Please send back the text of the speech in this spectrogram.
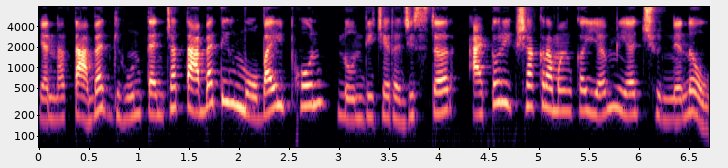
यांना ताब्यात घेऊन त्यांच्या ताब्यातील मोबाईल फोन नोंदीचे रजिस्टर ॲटो रिक्षा क्रमांक यम एच शून्य नऊ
